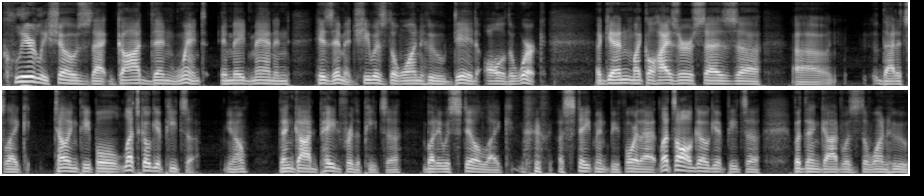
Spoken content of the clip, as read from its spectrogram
clearly shows that God then went and made man in his image. He was the one who did all of the work. Again, Michael Heiser says uh, uh, that it's like telling people, Let's go get pizza, you know? Then God paid for the pizza, but it was still like a statement before that. Let's all go get pizza. But then God was the one who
